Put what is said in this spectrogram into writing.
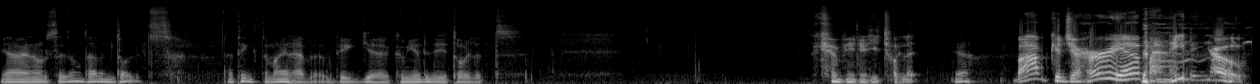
Yeah, I noticed they don't have any toilets. I think they might have a big uh, community toilet. Community toilet. Yeah. Bob, could you hurry up? I need to go.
